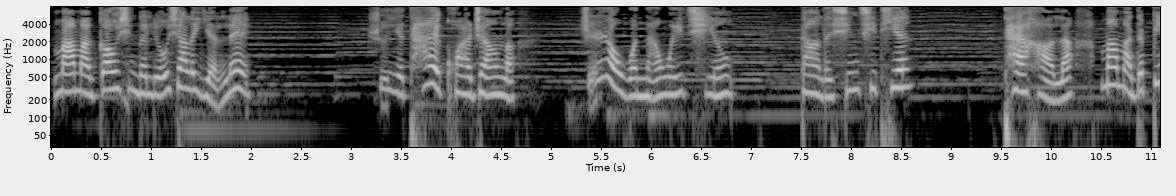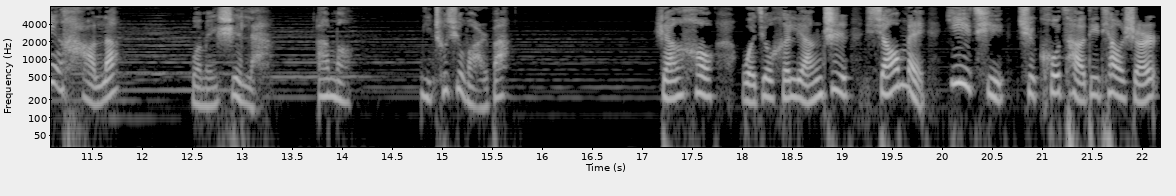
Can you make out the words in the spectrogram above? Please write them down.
妈妈高兴的流下了眼泪。这也太夸张了，真让我难为情。到了星期天，太好了，妈妈的病好了，我没事了，阿梦。你出去玩吧。然后我就和梁志、小美一起去枯草地跳绳儿。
